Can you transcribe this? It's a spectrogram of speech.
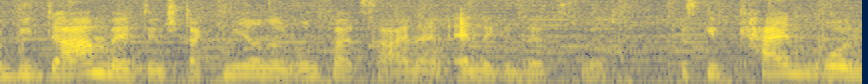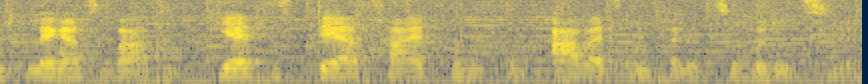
und wie damit den stagnierenden Unfallzahlen ein Ende gesetzt wird. Es gibt keinen Grund, länger zu warten. Jetzt ist der Zeitpunkt, um Arbeitsunfälle zu reduzieren.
